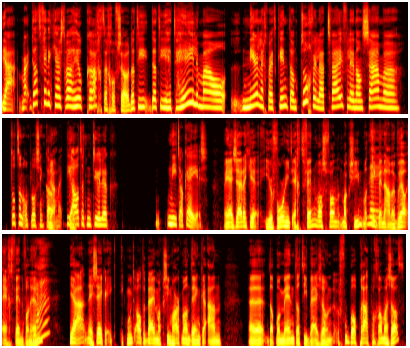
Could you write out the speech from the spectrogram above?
Ja, maar dat vind ik juist wel heel krachtig of zo. Dat hij, dat hij het helemaal neerlegt bij het kind, dan toch weer laat twijfelen en dan samen tot een oplossing komen. Ja, Die ja. altijd natuurlijk niet oké is. Maar jij zei dat je hiervoor niet echt fan was van Maxime. Want Nee. ik ben namelijk wel echt fan van hem. Ja? Ja, nee, zeker. Ik, ik moet altijd bij Maxime Hartman denken aan eh, dat moment dat hij bij zo'n voetbalpraatprogramma zat.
